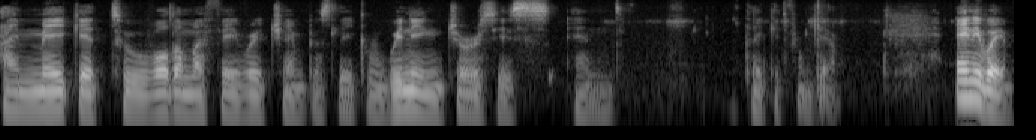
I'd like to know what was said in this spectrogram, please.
I make it to what are my favorite Champions League winning jerseys and take it from there. Anyway,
